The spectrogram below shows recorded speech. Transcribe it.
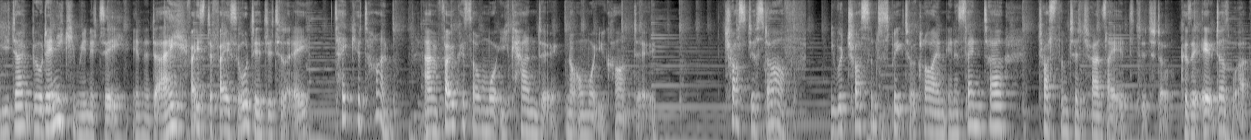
You don't build any community in a day, face to face or digitally. Take your time and focus on what you can do, not on what you can't do. Trust your staff. You would trust them to speak to a client in a centre, trust them to translate it to digital, because it, it does work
